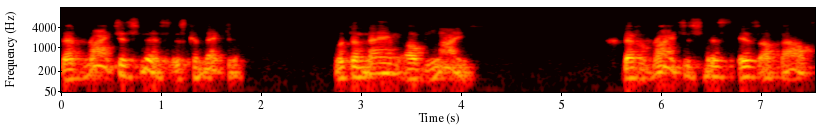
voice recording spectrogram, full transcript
that righteousness is connected with the name of life. That righteousness is about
